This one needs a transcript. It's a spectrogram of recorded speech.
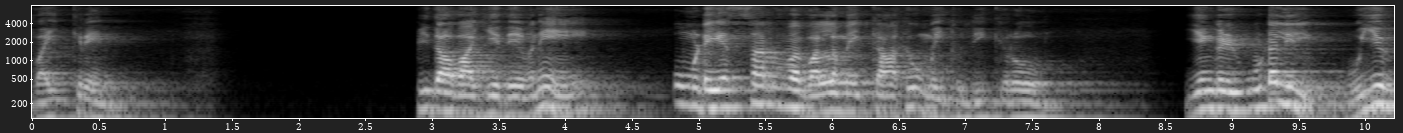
வைக்கிறேன். பிதாவாகிய தேவனே உம்முடைய சர்வ வல்லமைக்காக உம்மை துதிக்கிறோம். எங்கள் உடலில் உயிர்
